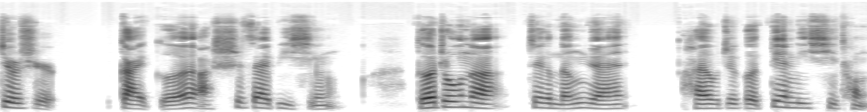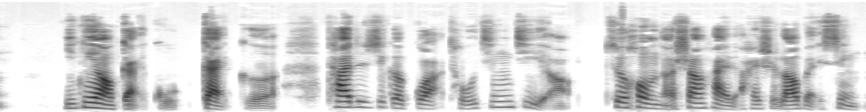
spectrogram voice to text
就是改革啊势在必行。德州呢这个能源还有这个电力系统。一定要改过改革，他的这个寡头经济啊，最后呢伤害的还是老百姓。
